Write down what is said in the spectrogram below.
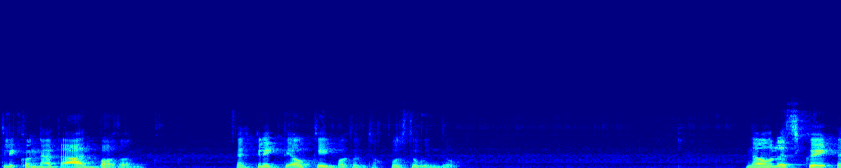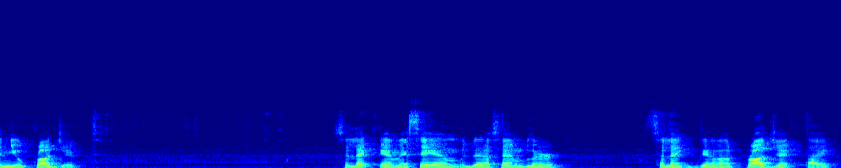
Click on Add button. Then click the OK button to close the window. Now let's create a new project. Select MASM in the assembler. Select the project type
